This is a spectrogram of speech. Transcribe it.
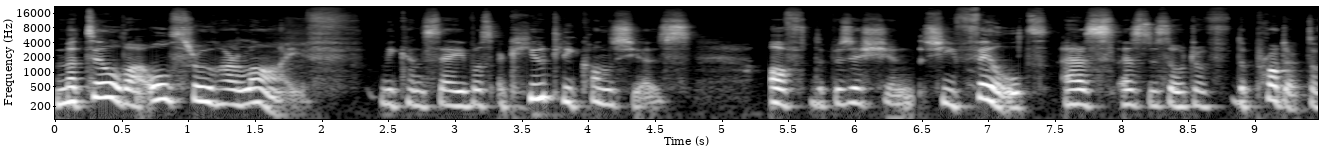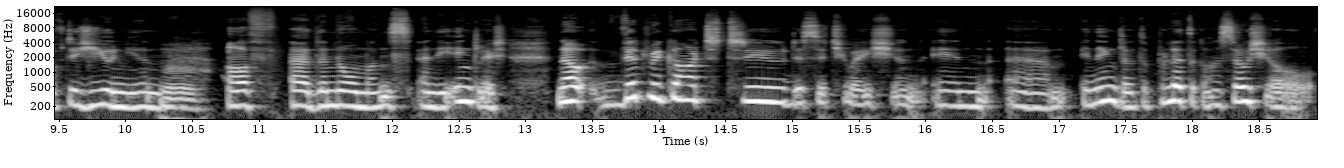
Matilda, all through her life, we can say, was acutely conscious of the position she filled as as the sort of the product of this union mm. of uh, the Normans and the English. Now, with regard to the situation in um, in England, the political and social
